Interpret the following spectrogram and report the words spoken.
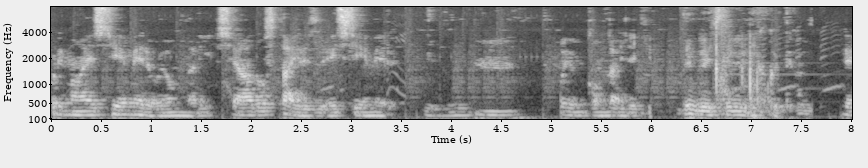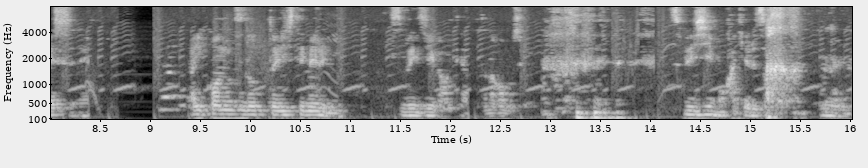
ポリマン HTML を読んだり、シェアードスタイルズ HTML を読み込んだりできる全部 HTML に書くって感じ。ですね。icons.html に SVG がってやったのかもしれ 3G も書けるぞ。ない。うん。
